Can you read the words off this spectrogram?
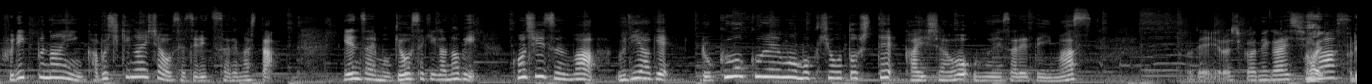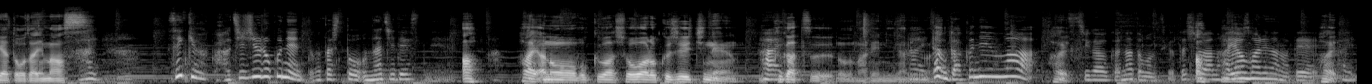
フリップナイン株式会社を設立されました。現在も業績が伸び今シーズンは売上6億円を目標として会社を運営されています。ということでよろしくお願いします、はい、ありがとうございます、はい、1986年って私と同じですね。あはい、あの僕は昭和61年9月の生まれになります。はい、多分学年は違うかなと思うんですけど、私はあの早生まれなので、はい、はい、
